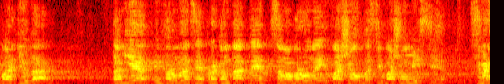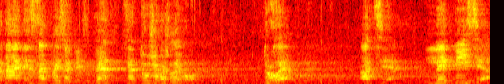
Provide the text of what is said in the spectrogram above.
партії Удар. Там є інформація про контакти самооборони в вашій області, в вашому місті. Звертайтесь, записуйтесь. Це, це дуже важливо. Друге. Акція Не бійся,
